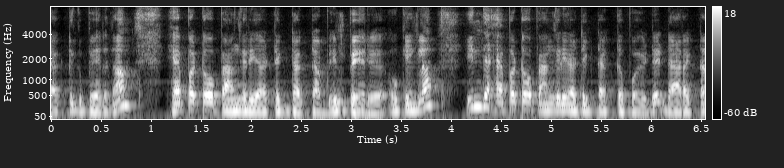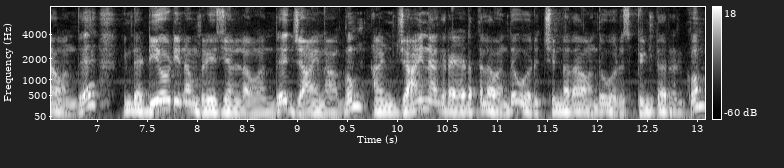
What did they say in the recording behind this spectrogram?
டக்ட்டுக்கு பேர் தான் ஹெப்பட்டோ பேங்கரியாட்டிக் டக்ட் அப்படின்னு பேர். ஓகேங்களா இந்த ஹெப்பட்டோ பேங்கரியாட்டிக் டக்ட் போயிட்டு டைரெக்டாக வந்து இந்த டியோடினம் ரீஜியனில் வந்து ஜாயின் ஆகும். அண்ட் ஜாயின் ஆகிற இடத்துல வந்து ஒரு சின்னதாக வந்து ஒரு ஸ்பின்டர் இருக்கும்.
